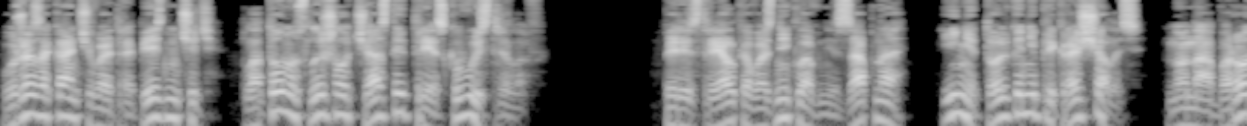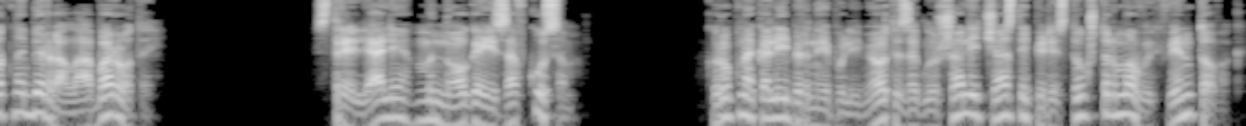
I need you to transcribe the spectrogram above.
Уже заканчивая трапезничать, Платон услышал частый треск выстрелов. Перестрелка возникла внезапно и не только не прекращалась, но наоборот набирала обороты. Стреляли много и со вкусом. Крупнокалиберные пулеметы заглушали частый перестук штурмовых винтовок.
